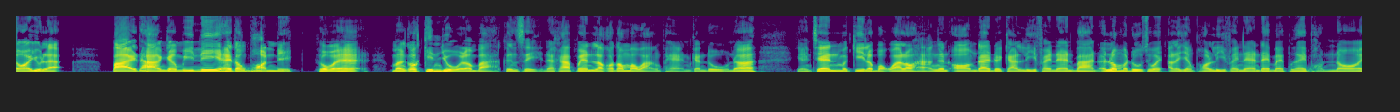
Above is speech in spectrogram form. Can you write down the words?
น้อยอยู่แล้ว ปลายทางยังมีหนี้ให้ต้องผ่อนอีกถูกไหมฮะมันก็กินอยู่ลำบากขึ้นสินะครับเพราะฉะนั้นเราก็ต้องมาวางแผนกันดูนะอย่างเช่น เมื่อกี้เราบอกว่าเราหาเงินออมได้โดยการรีไฟแนนซ์บ้านเอ้ยลองมาดูซิว่าอะไรยังพอรีไฟแนนซ์ได้ไหมเพื่อให้ผ่อนน้อย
